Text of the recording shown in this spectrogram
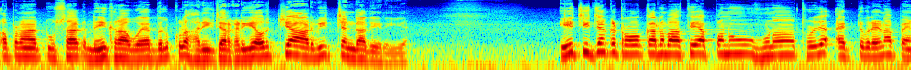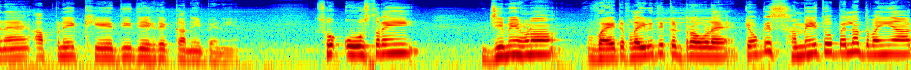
ਆਪਣਾ ਟੂਸਾ ਨਹੀਂ ਖਰਾਬ ਹੋਇਆ, ਬਿਲਕੁਲ ਹਰੀ ਚਾਰ ਖੜੀ ਹੈ ਔਰ ਝਾੜ ਵੀ ਚੰਗਾ ਦੇ ਰਹੀ ਹੈ। ਇਹ ਚੀਜ਼ਾਂ ਕੰਟਰੋਲ ਕਰਨ ਵਾਸਤੇ ਆਪਾਂ ਨੂੰ ਹੁਣ ਥੋੜਾ ਜਿਹਾ ਐਕਟਿਵ ਰਹਿਣਾ ਪੈਣਾ ਹੈ, ਆਪਣੇ ਖੇਤ ਦੀ ਦੇਖ ਰੇਖ ਕਰਨੀ ਪੈਣੀ ਹੈ। ਸੋ ਉਸ ਤਰ੍ਹਾਂ ਹੀ ਜਿਵੇਂ ਹੁਣ ਵਾਈਟ ਫਲਾਈ ਵੀ ਤੇ ਕੰਟਰੋਲ ਹੈ, ਕਿਉਂਕਿ ਸਮੇਂ ਤੋਂ ਪਹਿਲਾਂ ਦਵਾਈਆਂ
